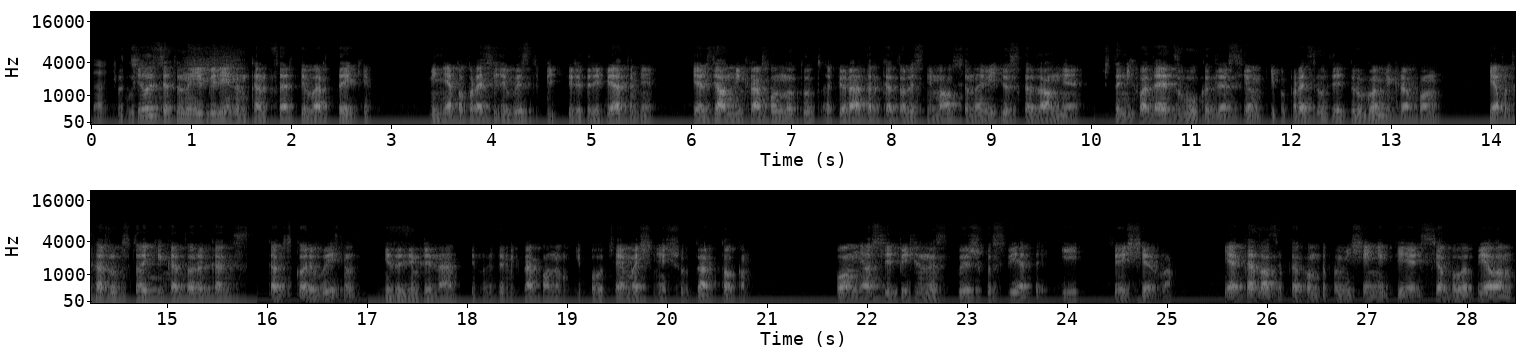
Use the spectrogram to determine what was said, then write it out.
да. Случилось это на юбилейном концерте в Артеке. Меня попросили выступить перед ребятами. Я взял микрофон, но тут оператор, который снимал все на видео, сказал мне, что не хватает звука для съемки и попросил взять другой микрофон. Я подхожу к стойке, которая, как, с- как вскоре выяснилось, не заземлена, тянусь за микрофоном и получаю мощнейший удар током. Помню ослепительную вспышку света и все исчезло. Я оказался в каком-то помещении, где все было белым,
